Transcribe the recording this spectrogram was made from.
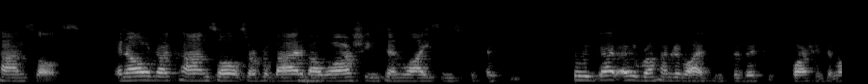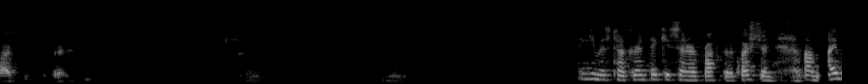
consults. And all of our consults are provided by Washington licensed physicians. So we've got over 100 licensed physicians, Washington licensed physicians. Thank you, Ms. Tucker, and thank you, Senator Frockt, for the question. Um, I'm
